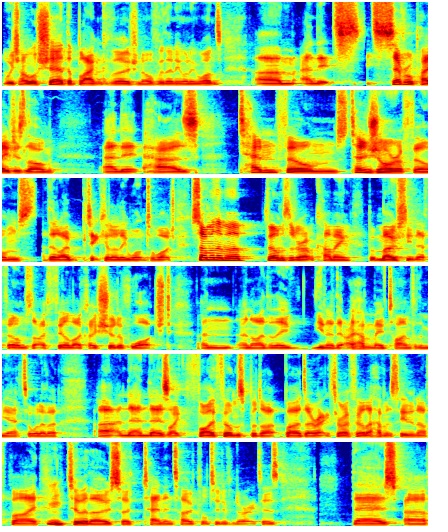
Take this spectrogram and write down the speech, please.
which I will share the blank version of with anyone who wants. Um, and it's it's several pages long, and it has ten films, ten genre films that I particularly want to watch. Some of them are films that are upcoming, but mostly they're films that I feel like I should have watched, and and either they you know I haven't made time for them yet or whatever. Uh, and then there's like five films by, by a director I feel I haven't seen enough by. Two of those, so ten in total, two different directors there's a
